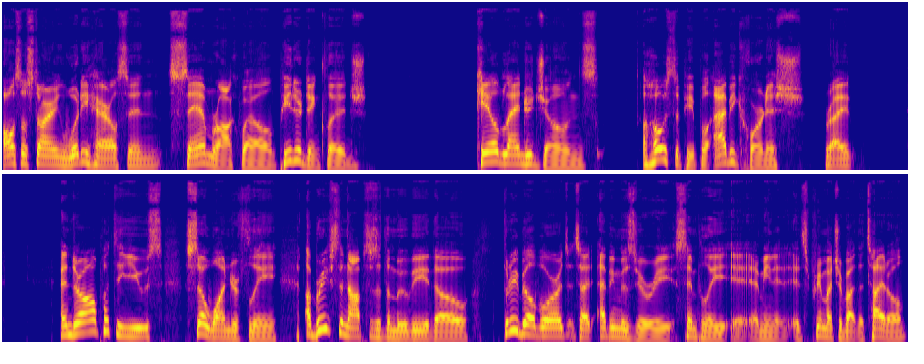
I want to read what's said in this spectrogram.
also starring Woody Harrelson, Sam Rockwell, Peter Dinklage, Caleb Landry Jones, a host of people, Abbie Cornish, right? And they're all put to use so wonderfully. A brief synopsis of the movie, though Three Billboards outside Ebbing, Missouri. Simply, I mean, it's pretty much about the title.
